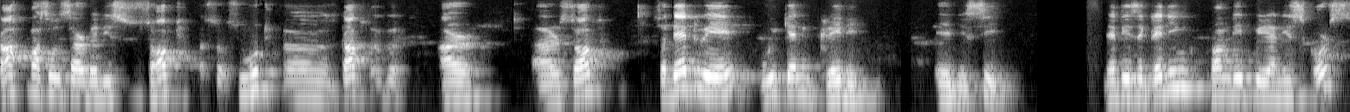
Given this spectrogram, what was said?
calf muscles are very soft so smooth uh, cups are, are soft. So that way we can grade it ABC. That is a grading from the Pirani's scores.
